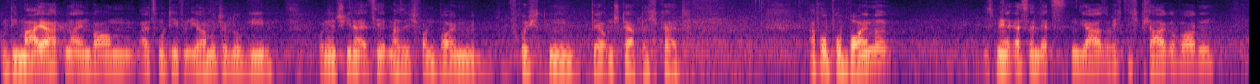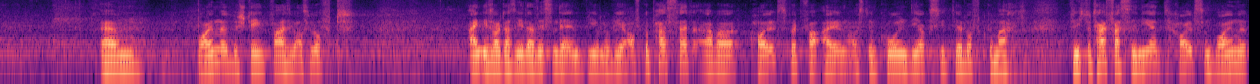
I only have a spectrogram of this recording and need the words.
Und die Maya hatten einen Baum als Motiv in ihrer Mythologie. Und in China erzählt man sich von Bäumen mit Früchten der Unsterblichkeit. Apropos Bäume, ist mir erst im letzten Jahr so richtig klar geworden, ähm, Bäume bestehen quasi aus Luft. Eigentlich sollte das jeder wissen, der in Biologie aufgepasst hat, aber Holz wird vor allem aus dem Kohlendioxid der Luft gemacht. Finde ich total faszinierend. Holz und Bäume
